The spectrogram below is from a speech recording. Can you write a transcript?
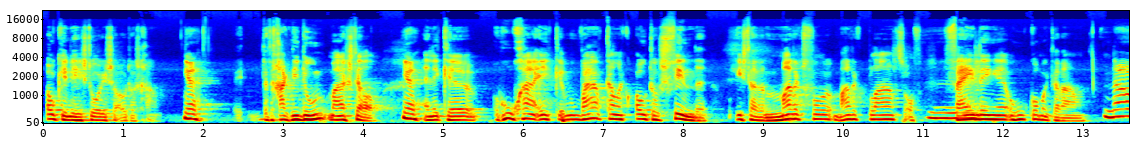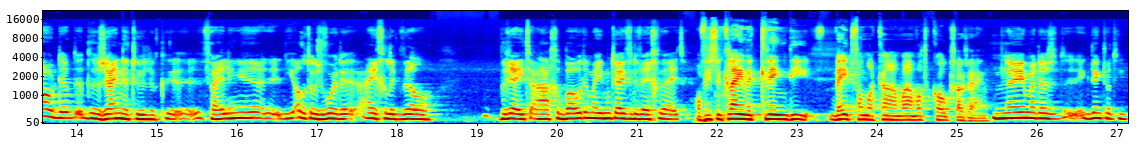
ook in de historische auto's gaan. Ja dat ga ik niet doen, maar stel. Ja. En ik, uh, hoe ga ik, waar kan ik auto's vinden? Is daar een markt voor, marktplaats of uh, veilingen? Hoe kom ik daaraan? Nou, er zijn natuurlijk uh, veilingen. Die auto's worden eigenlijk wel breed aangeboden, maar je moet even de weg weten. Of is het een kleine kring die weet van elkaar waar wat te koop zou zijn? Nee, maar dat is, ik denk dat die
